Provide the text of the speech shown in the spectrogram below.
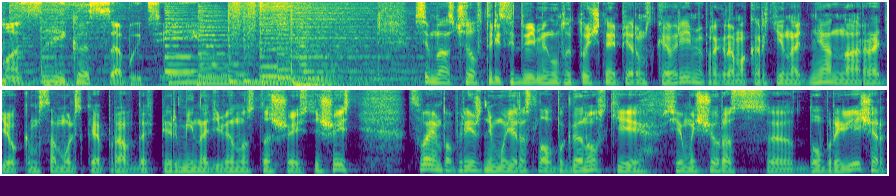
Мозаика событий. 17 часов 32 минуты, точное пермское время. Программа «Картина дня» на радио «Комсомольская правда» в Перми на 96,6. С вами по-прежнему Ярослав Богдановский. Всем еще раз э, добрый вечер.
